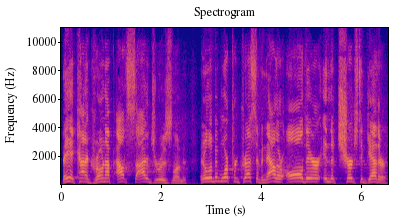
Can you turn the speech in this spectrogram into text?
they had kind of grown up outside of Jerusalem. They're a little bit more progressive, and now they're all there in the church together.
